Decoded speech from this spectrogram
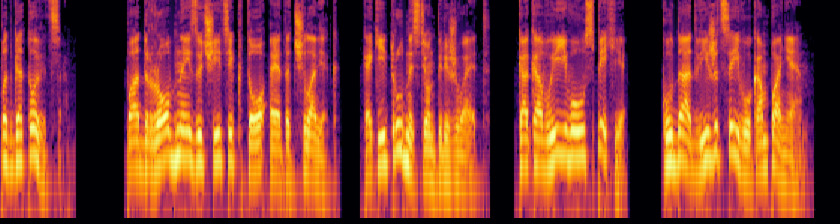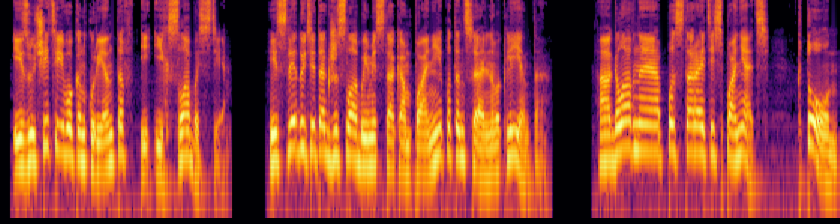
Подготовиться. Подробно изучите, кто этот человек, какие трудности он переживает, каковы его успехи, куда движется его компания. Изучите его конкурентов и их слабости. Исследуйте также слабые места компании потенциального клиента. А главное, постарайтесь понять, кто он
